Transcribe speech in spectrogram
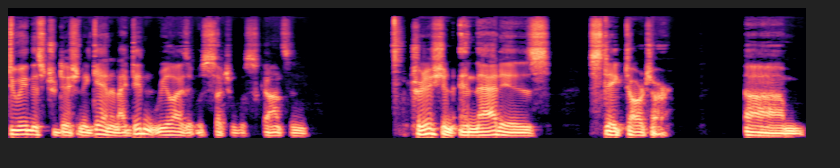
doing this tradition again. And I didn't realize it was such a Wisconsin tradition, and that is steak tartare. Um,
